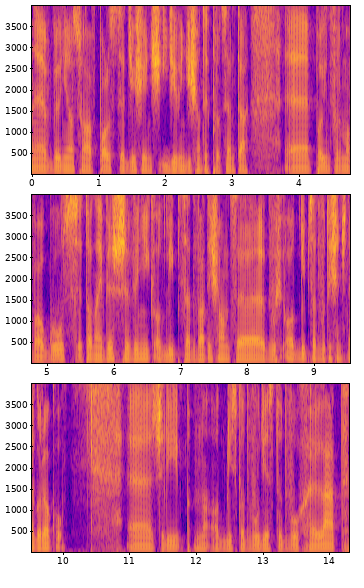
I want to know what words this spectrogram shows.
e, wyniosła w Polsce 10,9%, e, poinformował GUS. To najwyższy wynik od lipca 2000, od lipca 2000 roku. E, czyli no, od blisko 22 lat.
